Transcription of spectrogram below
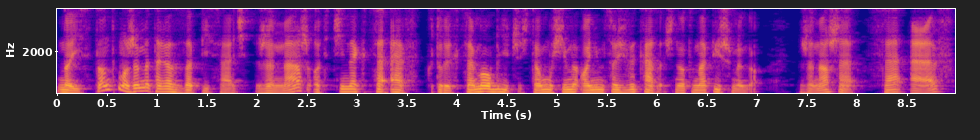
No i stąd możemy teraz zapisać, że nasz odcinek CF, który chcemy obliczyć, to musimy o nim coś wykazać. No to napiszmy go że nasze CF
